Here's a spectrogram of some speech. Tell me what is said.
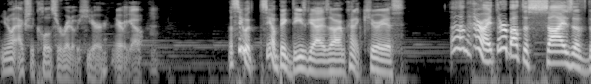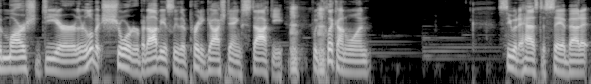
You know what? Actually, closer right over here. There we go. Let's see what see how big these guys are. I'm kind of curious. Um, all right, they're about the size of the marsh deer. They're a little bit shorter, but obviously they're pretty gosh dang stocky. If we click on one, see what it has to say about it.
